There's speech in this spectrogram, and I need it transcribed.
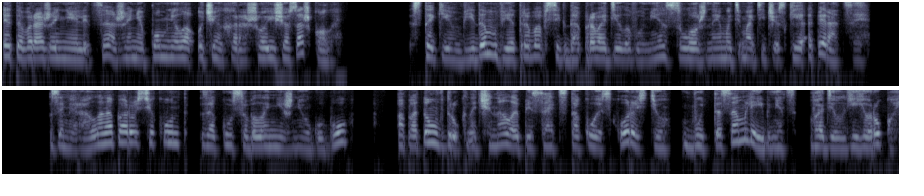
Это выражение лица Женя помнила очень хорошо еще со школы. С таким видом Ветрова всегда проводила в уме сложные математические операции. Замирала на пару секунд, закусывала нижнюю губу, а потом вдруг начинала писать с такой скоростью, будто сам Лейбниц водил ее рукой.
